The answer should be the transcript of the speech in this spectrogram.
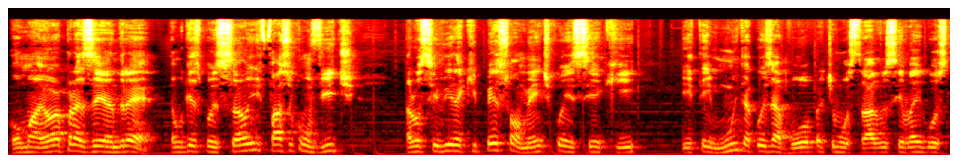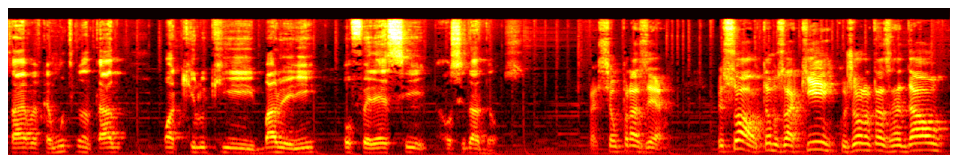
Com o maior prazer, André. Estamos aqui à disposição e faço o convite para você vir aqui pessoalmente conhecer aqui e tem muita coisa boa para te mostrar. Você vai gostar, vai ficar muito encantado com aquilo que Barueri oferece aos cidadãos. Vai ser um prazer. Pessoal, estamos aqui com o Jonatas Randall.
